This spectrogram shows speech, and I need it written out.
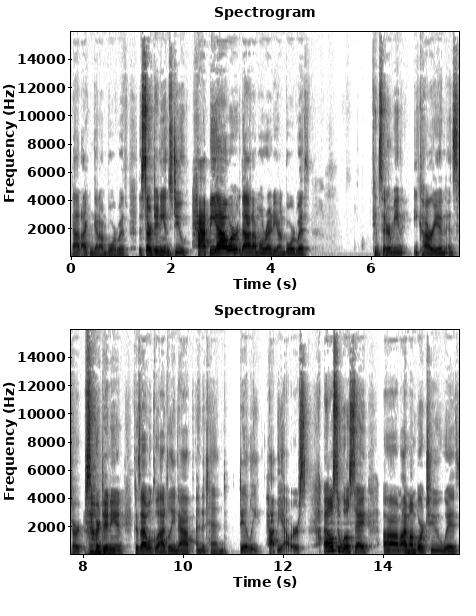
that I can get on board with. The Sardinians do happy hour, that I'm already on board with. consider me an Icarian and Sardinian because I will gladly nap and attend daily happy hours. I also will say um, I'm on board too with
